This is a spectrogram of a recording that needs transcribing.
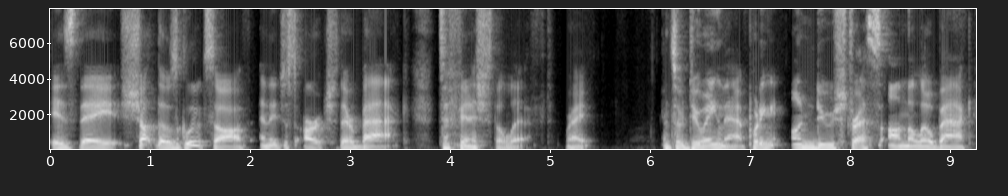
is they shut those glutes off and they just arch their back to finish the lift, right? And so doing that, putting undue stress on the low back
